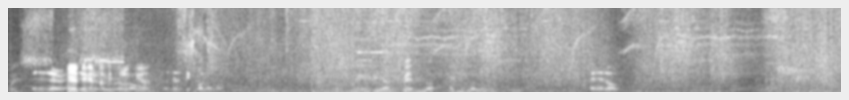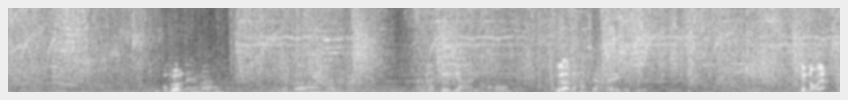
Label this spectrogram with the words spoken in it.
Pues. Ese tiene es fácil solución. Es el psicólogo. Me decía penelo- penelólogo. Penelope. Un problema. Ya para abajo. Háblate ya, hijo. ¿Tú hablas así Federico, tío? Yo no voy a hacer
